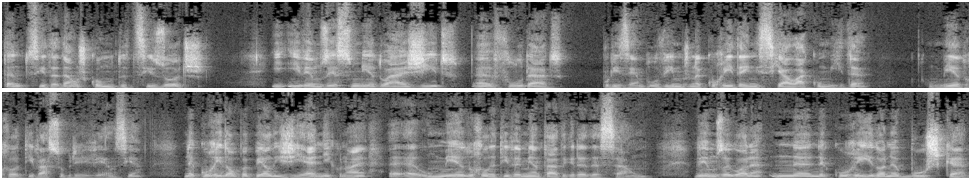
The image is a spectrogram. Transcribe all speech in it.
tanto de cidadãos como de decisores. E, e, vemos esse medo a agir, a aflorar. Por exemplo, vimos na corrida inicial à comida o medo relativo à sobrevivência, na corrida ao papel higiênico, não é? o medo relativamente à degradação. Vemos agora na, na, corrida ou na busca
